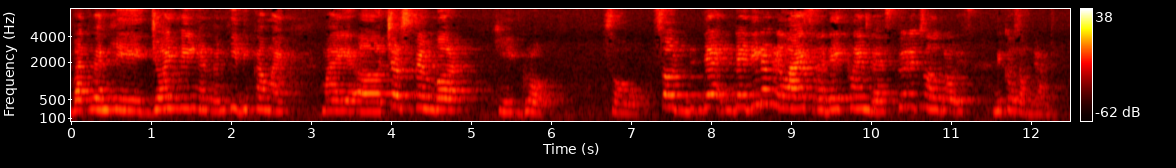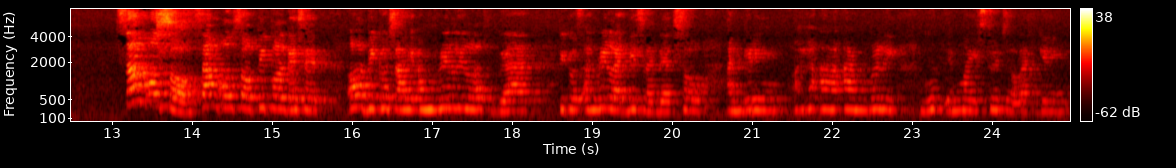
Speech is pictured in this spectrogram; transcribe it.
but when he joined me and when he become my my uh, church member, he grow. So so they, they didn't realize uh, they claim that spiritual growth is because of them. Some also, some also people they said, oh, because I am really love God, because I'm really like this, like that, so I'm getting, I, I, I'm really good in my spiritual life, getting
